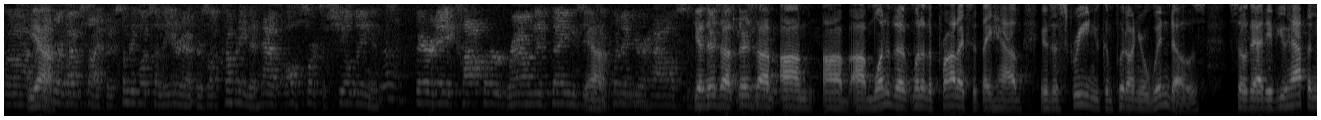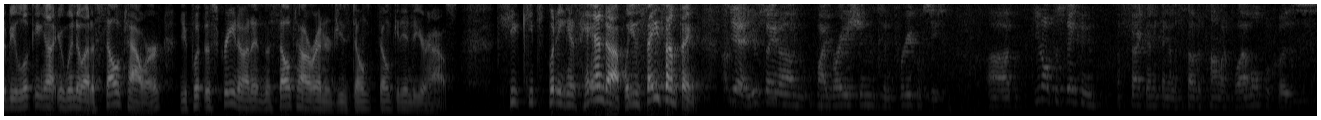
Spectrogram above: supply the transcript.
uh, I Yeah. forgot their website, but if somebody looks on the internet, there's a company that has all sorts of shielding and Faraday, copper, grounded things that you can put in your house. Yeah, there's a there's a um, um, um, one of the one of the products that they have is a screen you can put on your windows, so that if you happen to be looking out your window at a cell tower, you put the screen on it, and the cell tower energies don't don't get into your house. He keeps putting his hand up. Will you say something? Yeah, you're saying um, vibrations and frequencies. Uh, you know if this thing can affect anything on the subatomic level? Because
